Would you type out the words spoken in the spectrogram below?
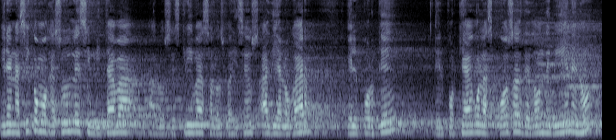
Miren, así como Jesús les invitaba a los escribas, a los fariseos, a dialogar el por qué, el por qué hago las cosas, de dónde viene, ¿no?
